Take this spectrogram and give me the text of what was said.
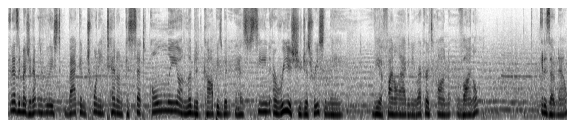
And as I mentioned, that was released back in 2010 on cassette only on limited copies, but it has seen a reissue just recently via Final Agony Records on vinyl. It is out now.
